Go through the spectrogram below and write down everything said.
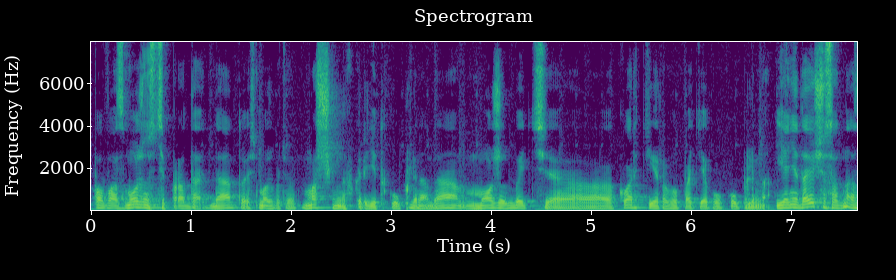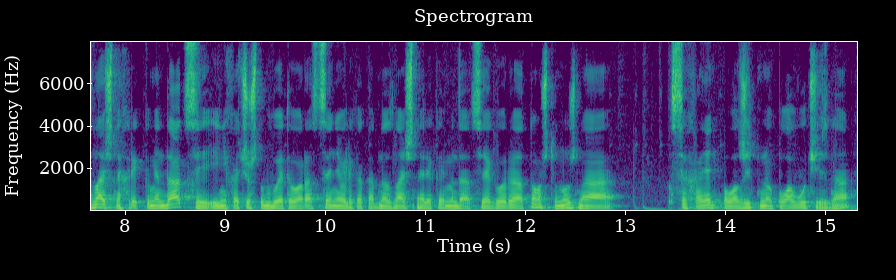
по возможности продать, да, то есть может быть вот, машина в кредит куплена, да, может быть э, квартира в ипотеку куплена. Я не даю сейчас однозначных рекомендаций и не хочу, чтобы вы этого расценивали как однозначные рекомендации. Я говорю о том, что нужно сохранять положительную плавучесть. Да?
